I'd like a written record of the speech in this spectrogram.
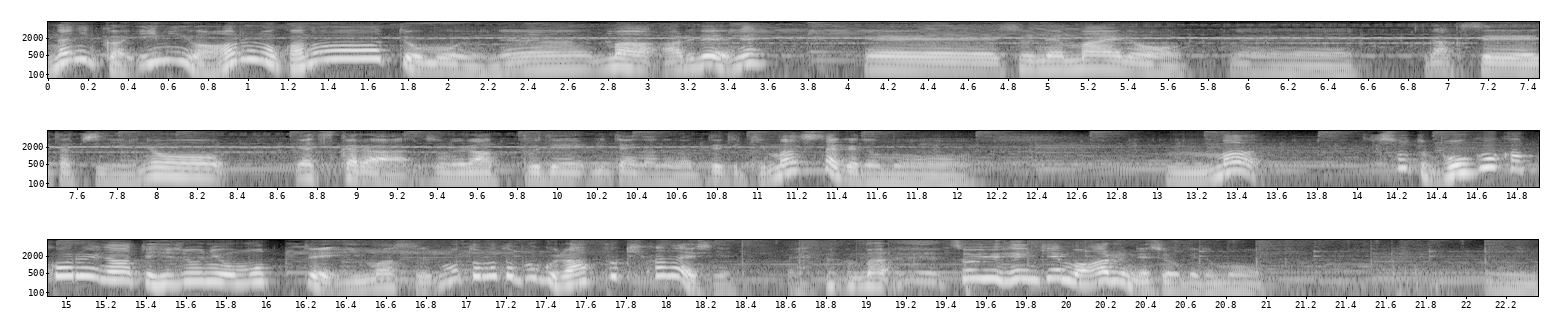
何か意味があるのかなって思うよね。まああれだよね、えー、数年前の、えー、学生たちのやつからそのラップでみたいなのが出てきましたけども、うん、まあちょっと僕はかっこ悪いなって非常に思っています。もともと僕ラップ聞かないしね。まあ、そういう偏見もあるんでしょうけども。うん。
